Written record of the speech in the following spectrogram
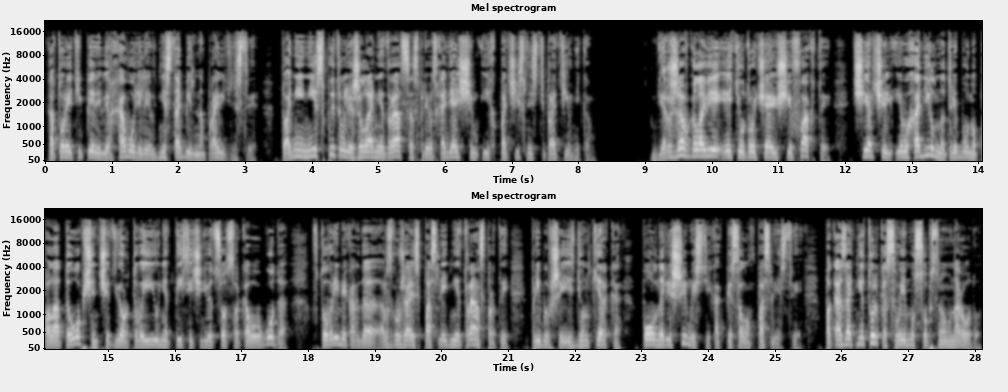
которые теперь верховодили в нестабильном правительстве, то они не испытывали желания драться с превосходящим их по численности противником. Держа в голове эти удручающие факты, Черчилль и выходил на трибуну Палаты общин 4 июня 1940 года, в то время, когда разгружались последние транспорты, прибывшие из Дюнкерка, полной решимости, как писал он впоследствии, показать не только своему собственному народу,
